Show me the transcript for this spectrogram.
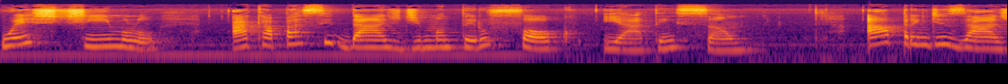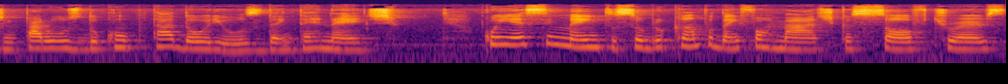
o estímulo à capacidade de manter o foco e a atenção, a aprendizagem para o uso do computador e o uso da internet, conhecimento sobre o campo da informática, softwares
